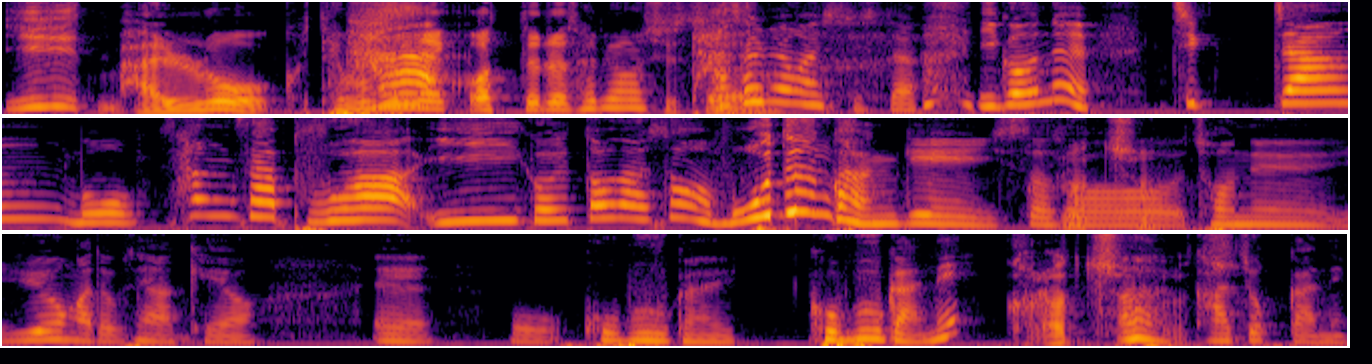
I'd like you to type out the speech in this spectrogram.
이 말로 그 대부분의 것들을 설명할 수 있어요. 다 설명할 수 있어요. 이거는 직장, 뭐 상사, 부하 이걸 떠나서 모든 관계에 있어서 그렇죠. 저는 유용하다고 생각해요. 예, 뭐 고부갈 고부 간에 그렇죠. 어, 그렇죠. 가족 간에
